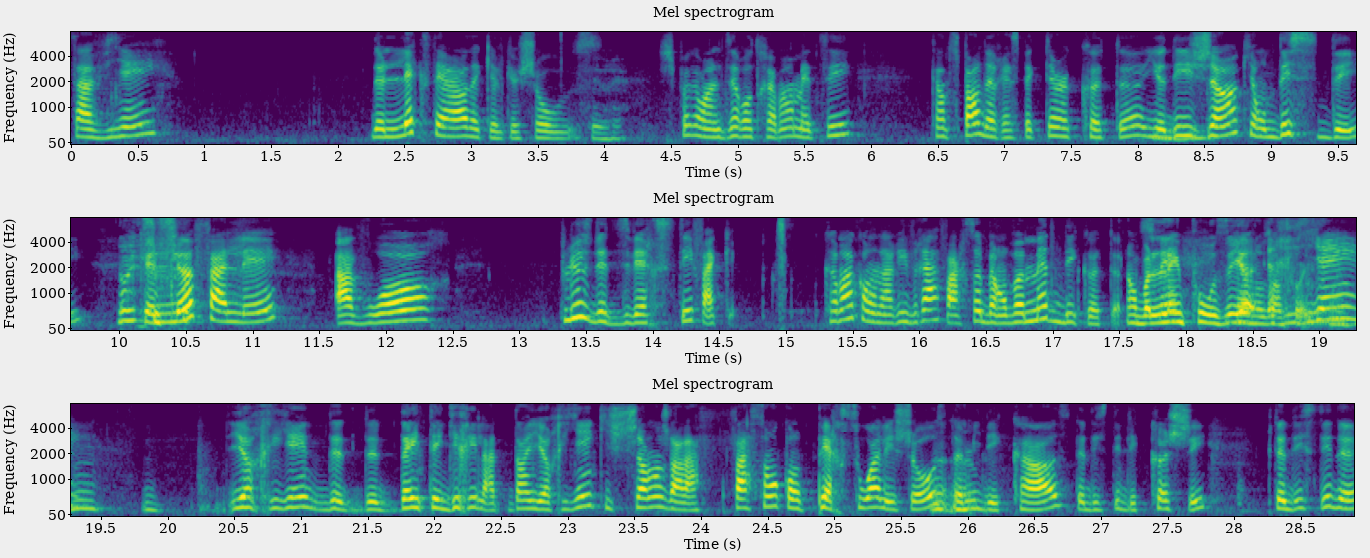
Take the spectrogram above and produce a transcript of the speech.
ça vient de l'extérieur de quelque chose. C'est vrai. Je sais pas comment le dire autrement, mais tu sais, quand tu parles de respecter un quota, il y a des gens qui ont décidé. Oui, que ça. là, fallait avoir plus de diversité. Fait que, comment qu'on arriverait à faire ça? Ben, on va mettre des quotas. On va l'imposer à nos employés. Il n'y a rien d'intégré là-dedans. Il n'y a rien qui change dans la façon qu'on perçoit les choses. Tu as mis des cases, tu as décidé de les cocher, puis tu as décidé de.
